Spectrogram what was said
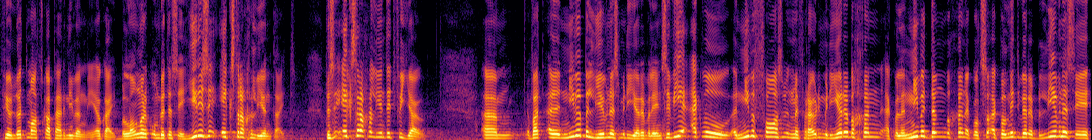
vir jou lidmaatskap hernuwing nie. Okay, belangrik om dit te sê. Hier is 'n ekstra geleentheid. Dis 'n ekstra geleentheid vir jou. Ehm um, wat 'n nuwe belewenis met die Here wil hê. Sê wie ek wil 'n nuwe fase met my verhouding met die Here begin. Ek wil 'n nuwe ding begin. Ek wil ek wil net weer 'n belewenis hê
